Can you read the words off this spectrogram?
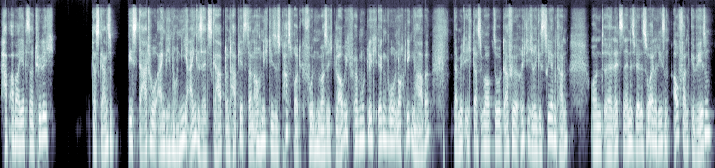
Habe aber jetzt natürlich das ganze bis dato eigentlich noch nie eingesetzt gehabt und habe jetzt dann auch nicht dieses Passwort gefunden, was ich glaube ich vermutlich irgendwo noch liegen habe, damit ich das überhaupt so dafür richtig registrieren kann. Und äh, letzten Endes wäre das so ein Riesenaufwand gewesen,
